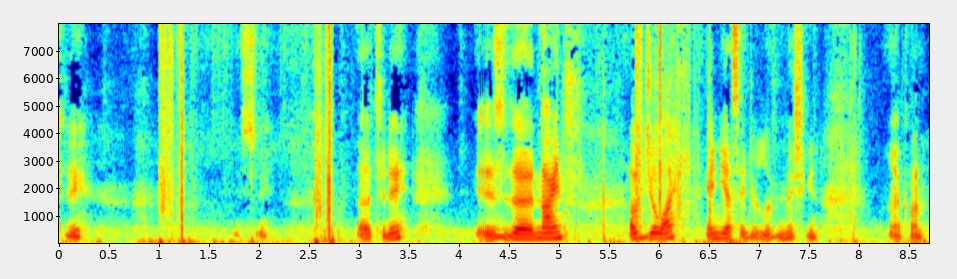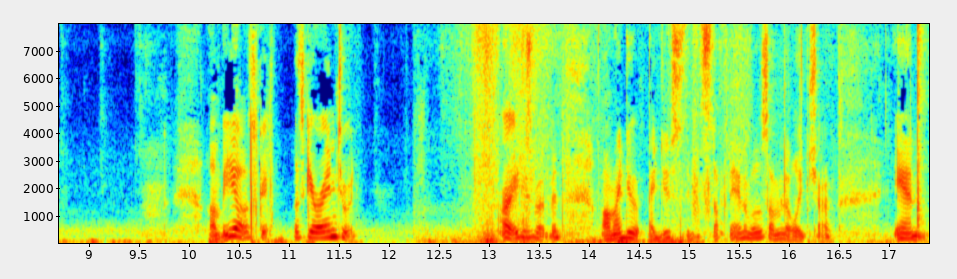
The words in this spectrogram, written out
today? Let's see. Uh, today is the 9th of July, and yes I do live in Michigan. Oh, come on. Um, but yeah, let's get, let's get right into it. Alright, here's my I've. Um, I do, I do stuffed animals, I'm an only child. And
